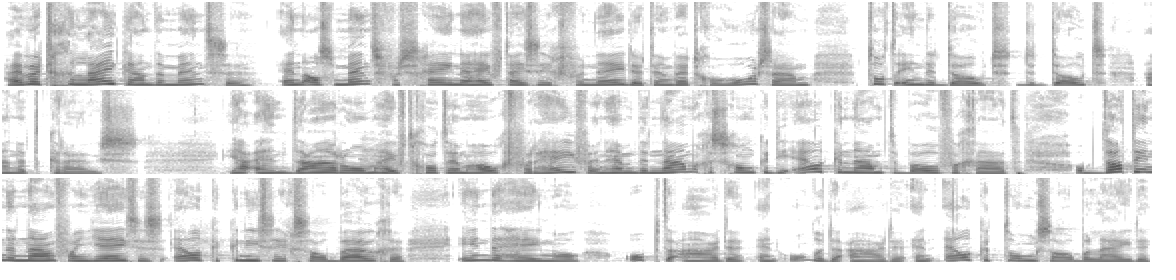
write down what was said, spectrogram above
Hij werd gelijk aan de mensen. En als mens verschenen heeft hij zich vernederd en werd gehoorzaam tot in de dood, de dood aan het kruis. Ja, en daarom heeft God hem hoog verheven en hem de naam geschonken die elke naam te boven gaat. Opdat in de naam van Jezus elke knie zich zal buigen in de hemel, op de aarde en onder de aarde. En elke tong zal beleiden,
